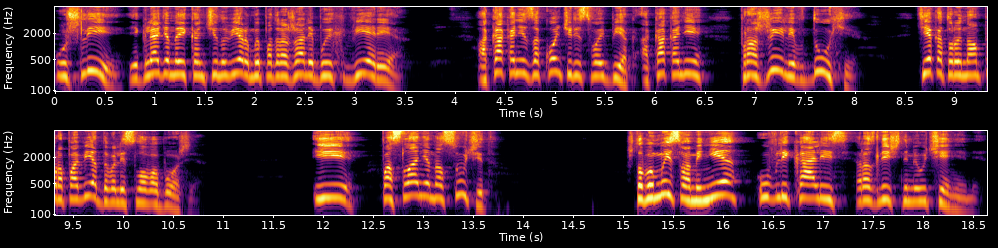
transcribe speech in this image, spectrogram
ушли, и глядя на их кончину веры, мы подражали бы их вере. А как они закончили свой бег, а как они прожили в духе, те, которые нам проповедовали Слово Божье. И послание нас учит, чтобы мы с вами не увлекались различными учениями.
